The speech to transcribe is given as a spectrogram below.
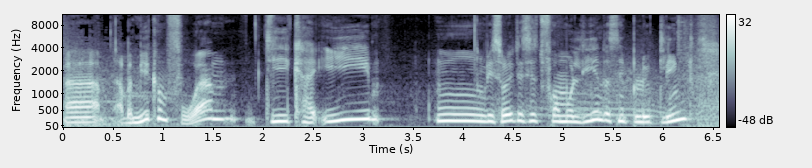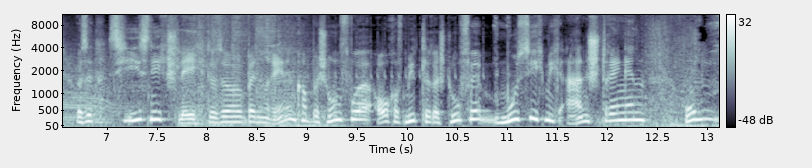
Äh, aber mir kommt vor, die KI wie soll ich das jetzt formulieren, dass es nicht blöd klingt? Also sie ist nicht schlecht. Also bei den Rennen kommt mir schon vor, auch auf mittlerer Stufe muss ich mich anstrengen, um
